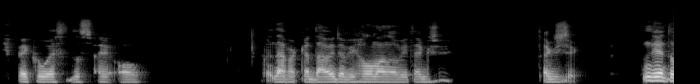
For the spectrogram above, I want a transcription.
špekuluje sa dosť aj o napríklad Davidovi Holmanovi, takže, takže je to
